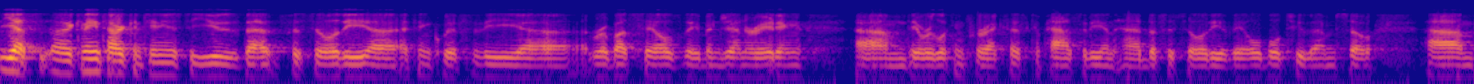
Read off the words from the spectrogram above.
yes, Canadian Tire continues to use that facility. I think with the robust sales they've been generating, um, they were looking for excess capacity and had the facility available to them. So um,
